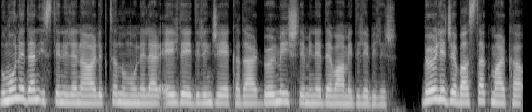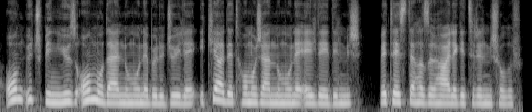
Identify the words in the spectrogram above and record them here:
Numuneden istenilen ağırlıkta numuneler elde edilinceye kadar bölme işlemine devam edilebilir. Böylece Bastak marka 13110 model numune bölücü ile 2 adet homojen numune elde edilmiş ve teste hazır hale getirilmiş olur.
